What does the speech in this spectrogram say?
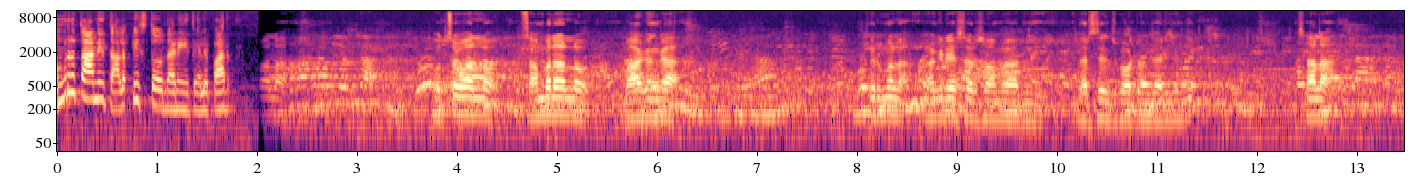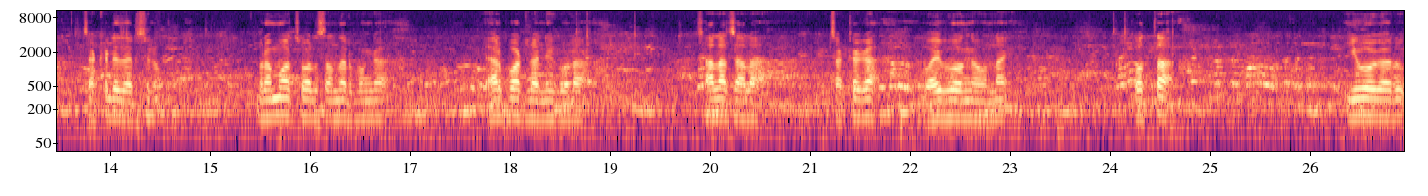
అమృతాన్ని తలపిస్తోందని తెలిపారు. ఉత్సవాల్లో సంబరాల్లో భాగంగా తిరుమల వెంకటేశ్వర స్వామివారిని దర్శించుకోవటం జరిగింది. చాలా చక్కటి దర్శనం. బ్రహ్మోత్సవాల సందర్భంగా ఏర్పాట్లన్నీ కూడా చాలా చాలా చక్కగా వైభవంగా ఉన్నాయి. కొత్త ఈవో గారు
